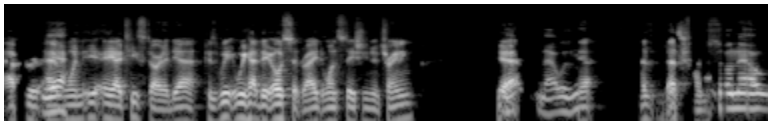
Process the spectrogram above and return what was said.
after, yeah. when AIT started. Yeah, because we we had the OSUT right, one station unit training. Yeah, yeah that was me. Yeah, that's fun. So now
